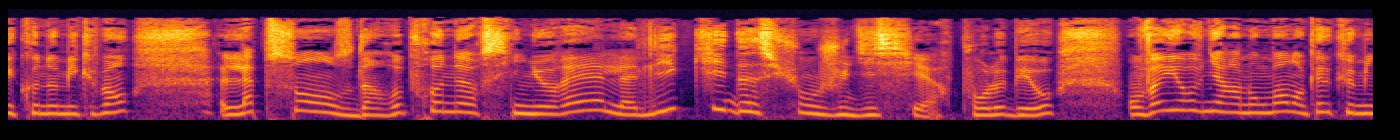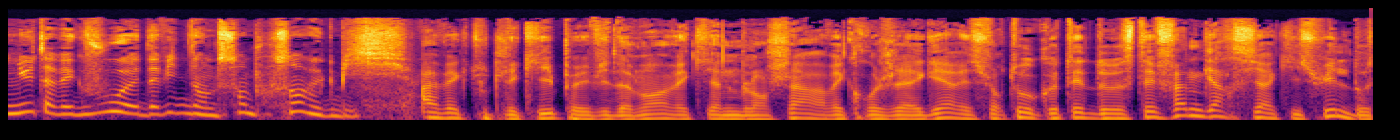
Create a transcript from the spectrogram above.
économiquement. L'absence d'un repreneur signerait la liquidation judiciaire pour le BO. On va y revenir longuement dans quelques minutes avec vous, David, dans le 100% rugby. Avec toute l'équipe, évidemment, avec Yann Blanchard, avec Roger Aguerre et surtout aux côtés de Stéphane Garcia qui suit le dossier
